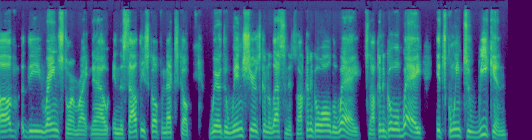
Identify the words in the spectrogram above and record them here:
of the rainstorm right now in the southeast Gulf of Mexico, where the wind shear is going to lessen. It's not going to go all the way. It's not going to go away. It's going to weaken.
